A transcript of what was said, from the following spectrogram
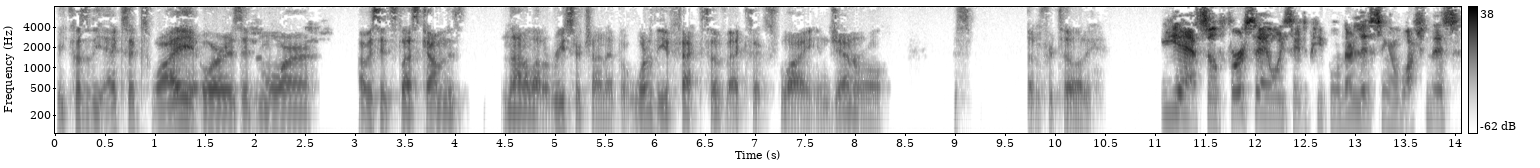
because of the XXY, or is it more? Obviously, it's less common. There's not a lot of research on it, but what are the effects of XXY in general, this infertility? Yeah, so first I always say to people when they're listening or watching this,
